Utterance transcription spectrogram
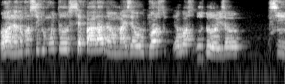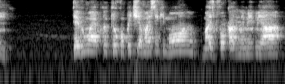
Olha, eu não consigo muito separar não, mas eu gosto, eu gosto dos dois. Eu, sim, teve uma época que eu competia mais sem kimono, mais focado no MMA,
